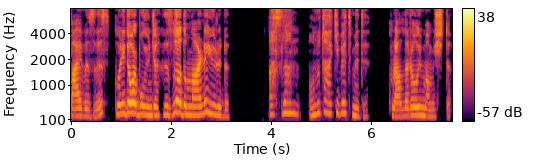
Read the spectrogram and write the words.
Bay Vızvız koridor boyunca hızlı adımlarla yürüdü. Aslan onu takip etmedi. Kurallara uymamıştı.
